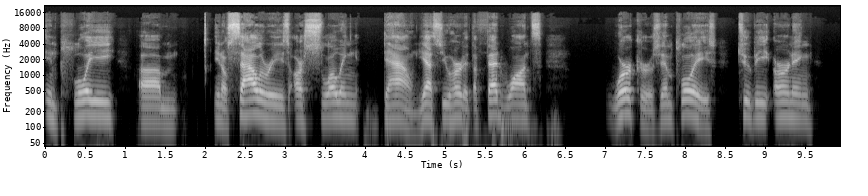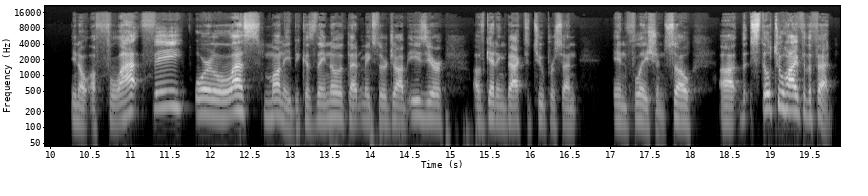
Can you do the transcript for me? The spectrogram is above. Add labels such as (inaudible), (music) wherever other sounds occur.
employee um, you know, salaries are slowing down. Yes, you heard it. The Fed wants workers, employees to be earning, you know, a flat fee or less money because they know that that makes their job easier of getting back to 2% inflation. So, uh, still too high for the Fed.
